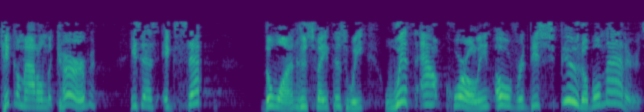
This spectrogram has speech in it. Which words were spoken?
kick them out on the curb. He says, accept the one whose faith is weak without quarreling over disputable matters.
